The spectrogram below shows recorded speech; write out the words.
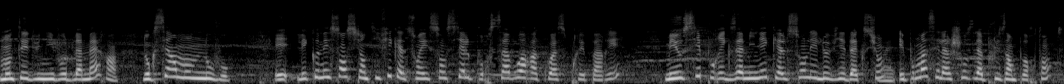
montée du niveau de la mer. Donc c'est un monde nouveau. Et les connaissances scientifiques, elles sont essentielles pour savoir à quoi se préparer, mais aussi pour examiner quels sont les leviers d'action. Et pour moi, c'est la chose la plus importante.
